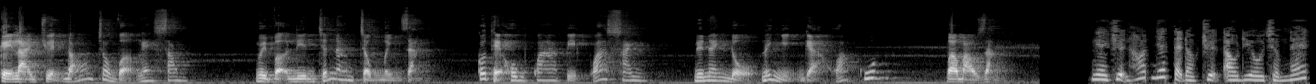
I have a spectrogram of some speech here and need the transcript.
Kể lại chuyện đó cho vợ nghe xong, người vợ liền trấn an chồng mình rằng có thể hôm qua vì quá say nên anh đổ đã nhịn gà hóa quốc và bảo rằng Nghe chuyện hot nhất tại đọc truyện audio net.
